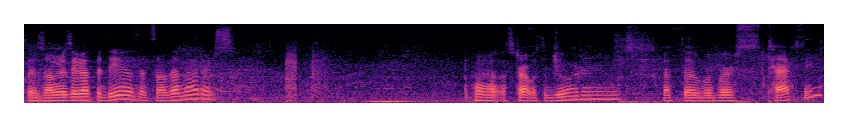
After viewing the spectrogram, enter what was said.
But as long as they got the deals, that's all that matters. All right, let's start with the Jordans. Got the reverse taxis.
